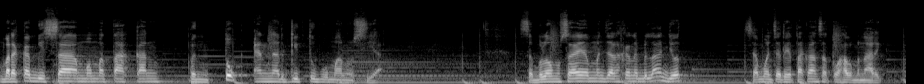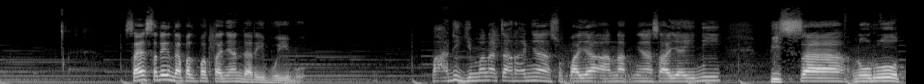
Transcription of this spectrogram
mereka bisa memetakan bentuk energi tubuh manusia. Sebelum saya menjelaskan lebih lanjut, saya mau ceritakan satu hal menarik. Saya sering dapat pertanyaan dari ibu-ibu Pak Adi gimana caranya supaya anaknya saya ini bisa nurut,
